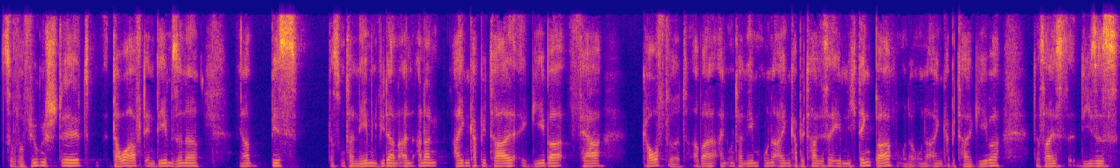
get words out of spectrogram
zur Verfügung stellt. Dauerhaft in dem Sinne, ja, bis das Unternehmen wieder an einen anderen Eigenkapitalgeber verkauft wird. Aber ein Unternehmen ohne Eigenkapital ist ja eben nicht denkbar oder ohne Eigenkapitalgeber. Das heißt, dieses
